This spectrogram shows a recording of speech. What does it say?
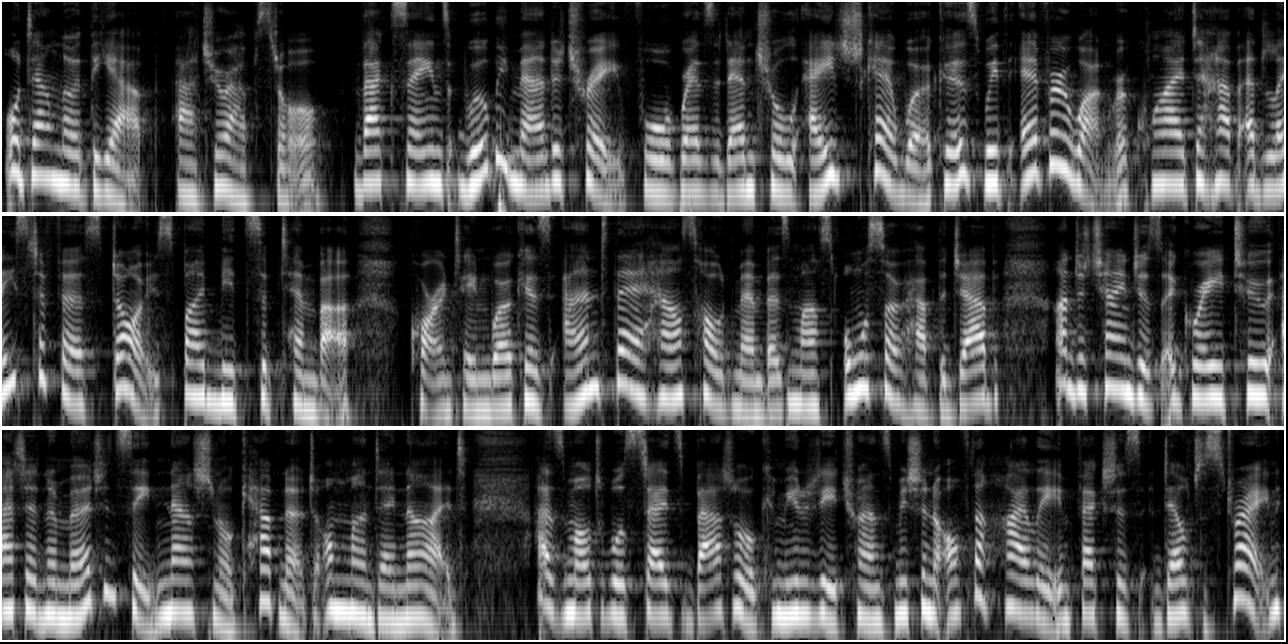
or download the app at your App Store. Vaccines will be mandatory for residential aged care workers, with everyone required to have at least a first dose by mid September. Quarantine workers and their household members must also have the jab, under changes agreed to at an emergency national cabinet on Monday night. As multiple states battle community transmission of the highly infectious Delta strain,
